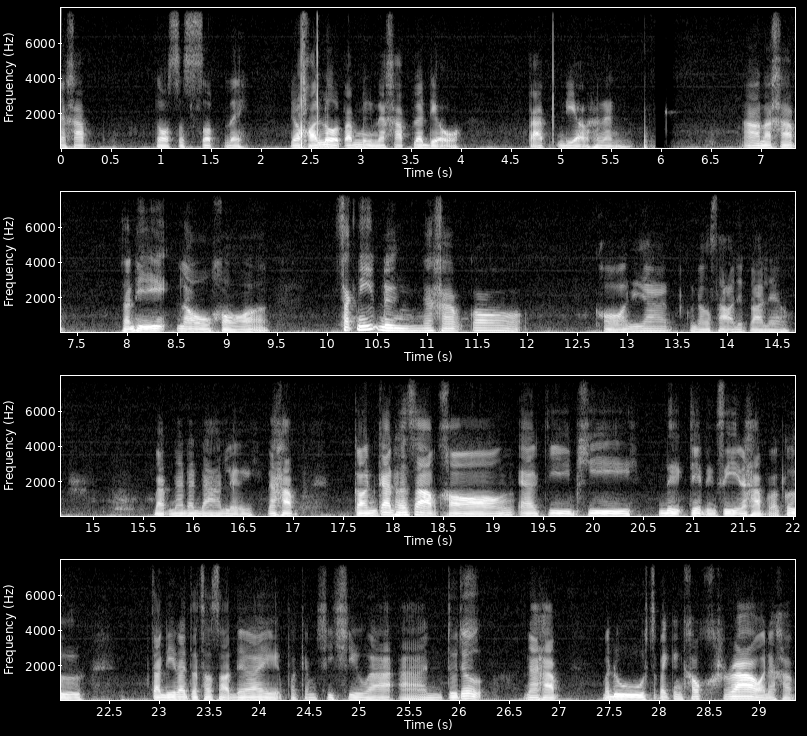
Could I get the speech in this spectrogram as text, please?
นะครับ โหลดสดๆเลย เดี๋ยวขอโหลดแป๊บหนึ่งนะครับ แล้วเดี๋ยวแป๊บเดียวเท่านั้น เอาละครับทันทีเราขอสักนิดหนึ่งนะครับ ก็ขออนุญาตคุณน้องสาวเรียบร้อยแล้ว แบบหน้าด้านๆเลยนะครับ ก่อนการทดสอบของ LG P หนึ่งเจ็ดหนึ่งสี่นะครับ ก็คือ ตอนนี้เราจะทดสอบด้วยโปรแกรมชื่อว่า Antutu นะครับ มาดูสเปคกันคร่าวๆนะครับ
